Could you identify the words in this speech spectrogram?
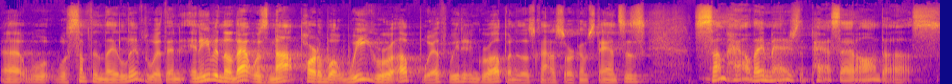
uh, was something they lived with. And, and even though that was not part of what we grew up with, we didn't grow up under those kind of circumstances, somehow they managed to pass that on to us.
